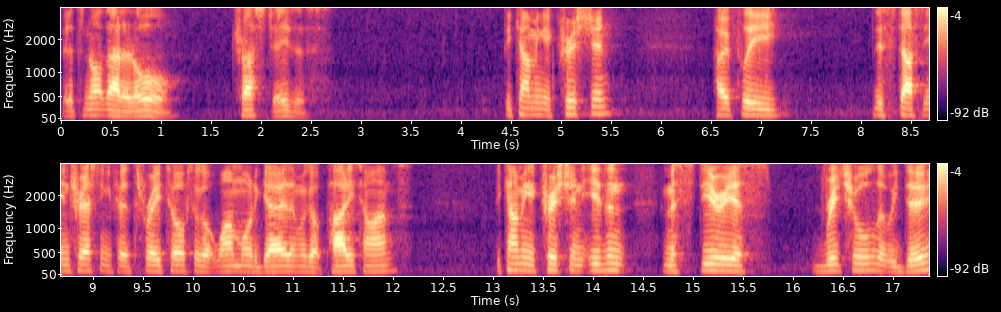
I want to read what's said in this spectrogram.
But it's not that at all. Trust Jesus. Becoming a Christian, hopefully this stuff's interesting. You've heard three talks, we've got one more to go, then we've got party times. Becoming a Christian isn't a mysterious ritual that we do,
